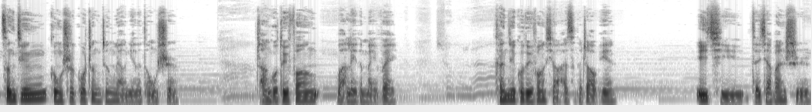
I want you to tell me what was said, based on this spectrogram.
曾经共事过整整两年的同事，尝过对方碗里的美味，看见过对方小孩子的照片，一起在加班时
